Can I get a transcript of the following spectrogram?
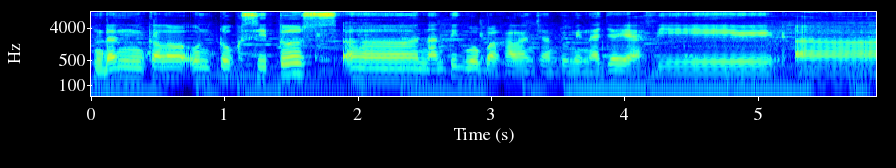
Dan kalau untuk situs uh, nanti gue bakalan cantumin aja ya di uh,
